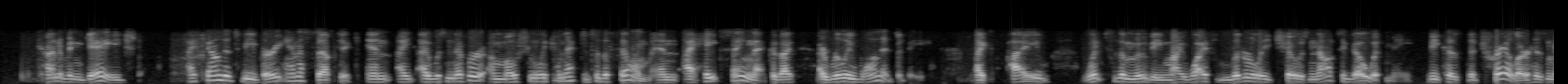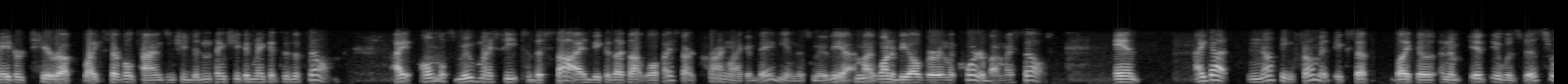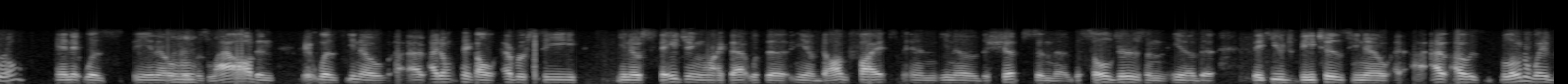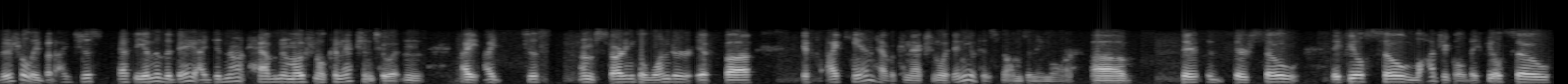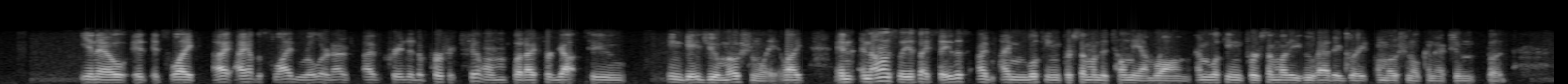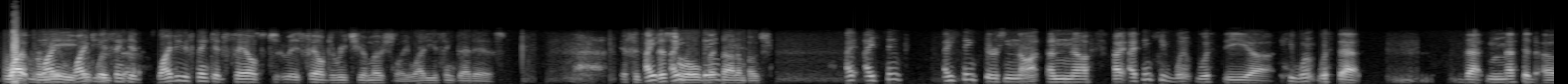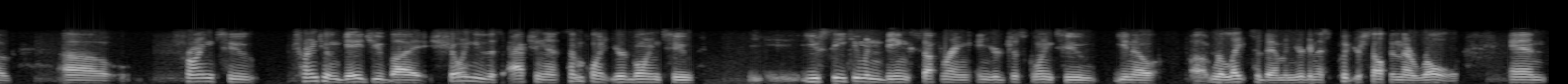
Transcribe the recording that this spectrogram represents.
kind of engaged, I found it to be very antiseptic, and I, I was never emotionally connected to the film. And I hate saying that because I, I really wanted to be. Like, I went to the movie. My wife literally chose not to go with me because the trailer has made her tear up like several times, and she didn't think she could make it through the film. I almost moved my seat to the side because I thought, well, if I start crying like a baby in this movie, I might want to be over in the corner by myself. And I got nothing from it except like a an it, it was visceral and it was you know mm-hmm. it was loud and it was you know I, I don't think I'll ever see you know staging like that with the you know dog fights and you know the ships and the the soldiers and you know the the huge beaches you know I, I was blown away visually but I just at the end of the day I did not have an emotional connection to it and I I just I'm starting to wonder if uh if I can have a connection with any of his films anymore. Uh, they're, they're so they feel so logical. They feel so, you know, it, it's like I, I have a slide ruler and I've I've created a perfect film, but I forgot to engage you emotionally. Like, and and honestly, as I say this, I'm I'm looking for someone to tell me I'm wrong. I'm looking for somebody who had a great emotional connection, but. Why, why, me, why do you think uh, it? Why do you think it fails? To, it failed to reach you emotionally. Why do you think that is? if it's I, visceral I think, but not emotional. I, I think I think there's not enough. I, I think he went with the uh, he went with that that method of uh, trying to trying to engage you by showing you this action. At some point, you're going to you see human beings suffering, and you're just going to you know uh, relate to them, and you're going to put yourself in their role. And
